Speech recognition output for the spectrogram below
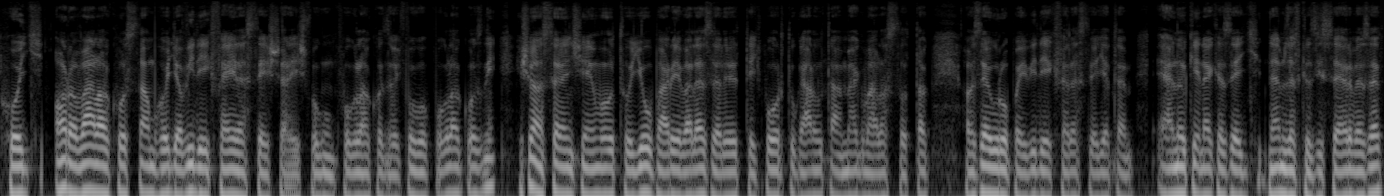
hogy arra vállalkoztam, hogy a vidékfejlesztéssel is fogunk foglalkozni, vagy fogok foglalkozni, és olyan szerencsém volt, hogy jó pár évvel ezelőtt egy portugál után megválasztottak az Európai Vidékfejlesztő Egyetem elnökének, ez egy nemzetközi szervezet,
